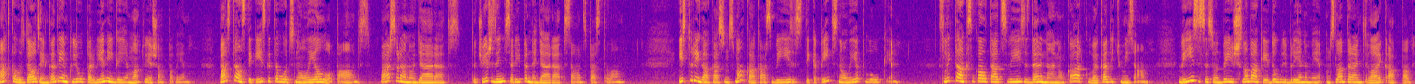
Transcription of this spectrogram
atkal uz daudziem gadiem kļuva par vienīgajiem latviešu apaviem. Pastalas tika izgatavotas no lielopa ādas, pārsvarā no ģērētas, taču ir ziņas arī par neģērētas ādas pastalām. Izturīgākās un smalkākās vīzes tika pītas no liepu lūkiem. Sliktākas kvalitātes vīzes darināja no kārklu vai kadiķu mizām. Vīzes esot bijušas labākie dubļi brienamie un slapdaraņķa laika apavi,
